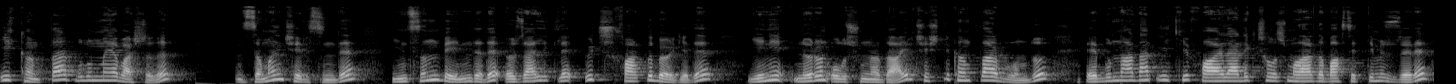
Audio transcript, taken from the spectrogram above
ilk kanıtlar bulunmaya başladı. Zaman içerisinde insanın beyninde de özellikle 3 farklı bölgede yeni nöron oluşumuna dair çeşitli kanıtlar bulundu. E, bunlardan ilki farelerdeki çalışmalarda bahsettiğimiz üzere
